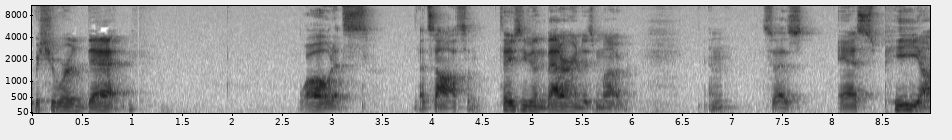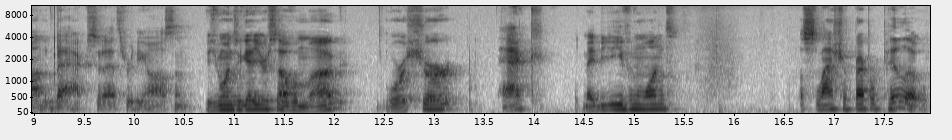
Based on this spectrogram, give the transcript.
Wish you were dead. Whoa, that's that's awesome. Tastes even better in this mug, and it says SP on the back, so that's really awesome. If you want to get yourself a mug or a shirt, heck, maybe you even want a slasher pepper pillow.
